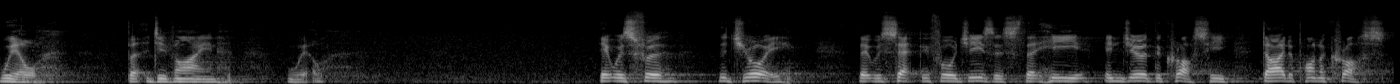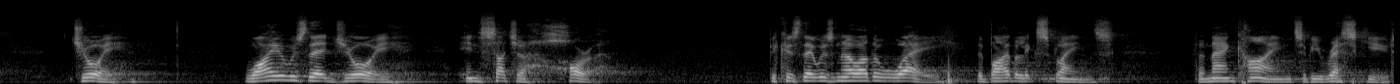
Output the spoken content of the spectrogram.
will, but a divine will. It was for the joy that was set before Jesus that he endured the cross. He died upon a cross. Joy. Why was there joy in such a horror? Because there was no other way, the Bible explains, for mankind to be rescued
